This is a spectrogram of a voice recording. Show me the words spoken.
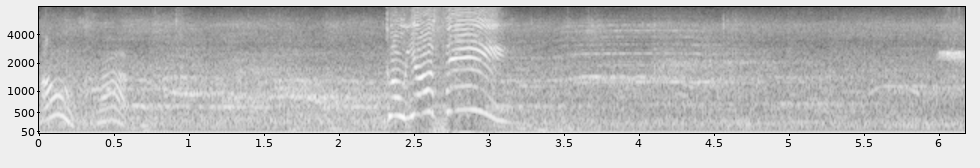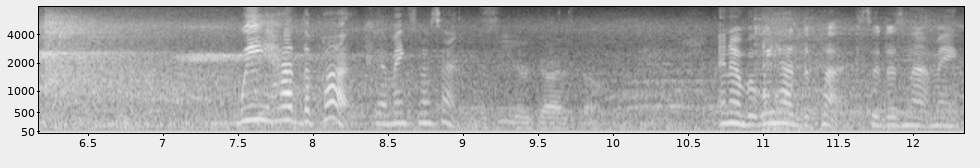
Oh, crap. Go Yossi! We had the puck. That makes no sense. See your guys down. I know, but we had the puck, so doesn't that make?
